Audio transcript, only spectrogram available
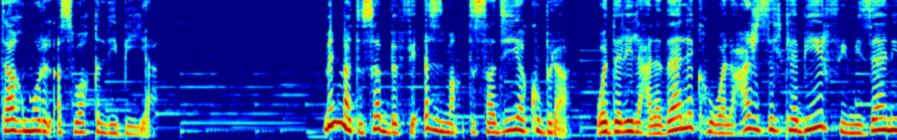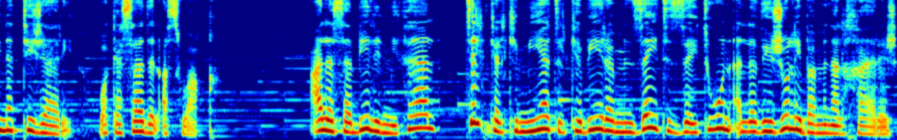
تغمر الأسواق الليبية. مما تسبب في أزمة اقتصادية كبرى والدليل على ذلك هو العجز الكبير في ميزاننا التجاري وكساد الأسواق. على سبيل المثال تلك الكميات الكبيرة من زيت الزيتون الذي جلب من الخارج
